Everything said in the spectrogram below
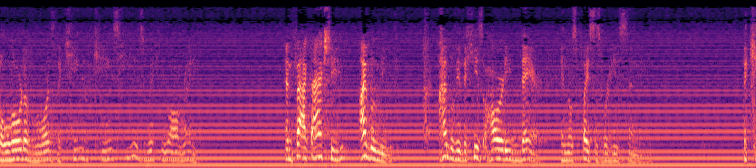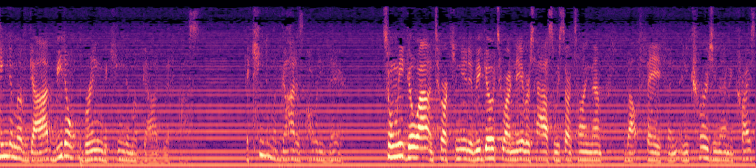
The Lord of Lords, the King of Kings, He is with you already. In fact, actually, I believe, I believe that He's already there in those places where He's sending. The kingdom of God, we don't bring the kingdom of God with us. The kingdom of God is already there. So when we go out into our community, we go to our neighbor's house and we start telling them about faith and encouraging them in Christ,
